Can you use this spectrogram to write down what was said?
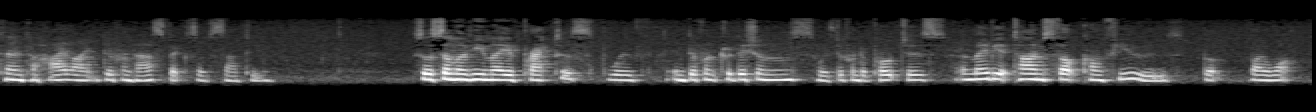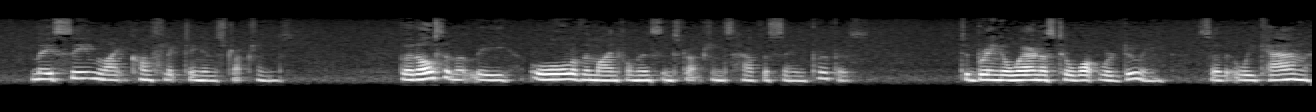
tend to highlight different aspects of sati. So some of you may have practiced with in different traditions, with different approaches, and maybe at times felt confused by what may seem like conflicting instructions. But ultimately, all of the mindfulness instructions have the same purpose. To bring awareness to what we're doing so that we can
